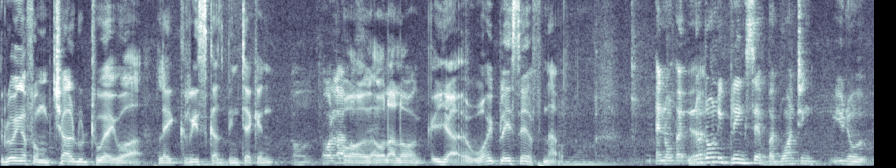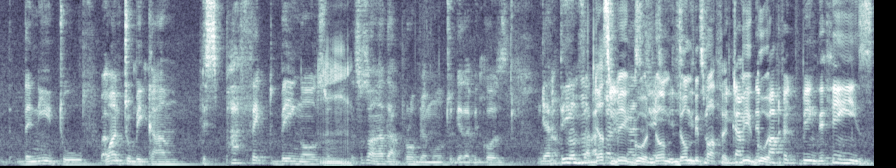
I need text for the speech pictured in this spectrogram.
growing up from childhood to where you are. Like risk has been taken all, all along. Yeah, why play safe now? and uh, not only playing safe but wanting you know the need to want to become this perfect being also that's also another problem altogether because there are things about Just be good. Don't don't be not perfect. Be the good. perfect being the thing is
